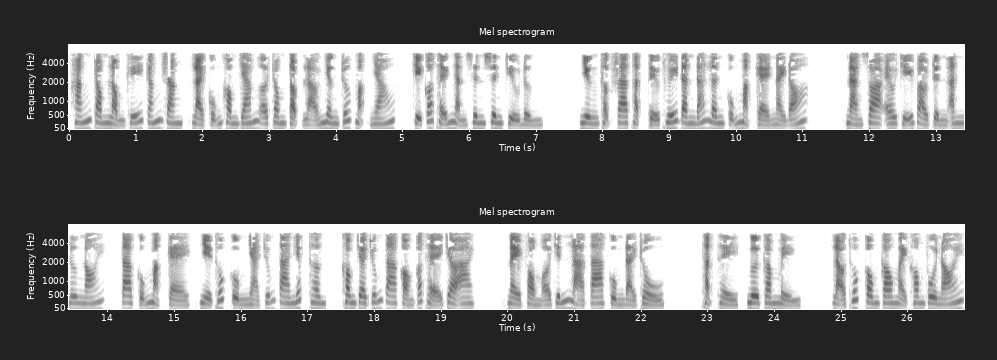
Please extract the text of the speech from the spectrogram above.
Hắn trong lòng khí cắn răng, lại cũng không dám ở trong tập lão nhân trước mặt nháo, chỉ có thể ngạnh sinh sinh chịu đựng. Nhưng thật ra thạch tiểu thúy đanh đá lên cũng mặc kệ này đó. Nàng xoa eo chỉ vào Trình Anh Nương nói, ta cũng mặc kệ, nhị thuốc cùng nhà chúng ta nhất thân, không cho chúng ta còn có thể cho ai. Này phòng ở chính là ta cùng đại trụ. Thạch thì, ngươi câm miệng. Lão thuốc công câu mày không vui nói.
